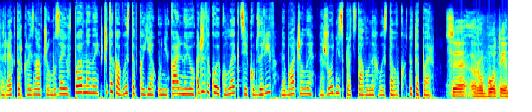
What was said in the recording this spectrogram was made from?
Директор краєзнавчого музею впевнений, що така виставка є унікальною, адже такої колекції кобзарів не бачили на жодній з представлених виставок дотепер. Це роботи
